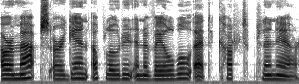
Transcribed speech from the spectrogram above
Our maps are again uploaded and available at Carte Plein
